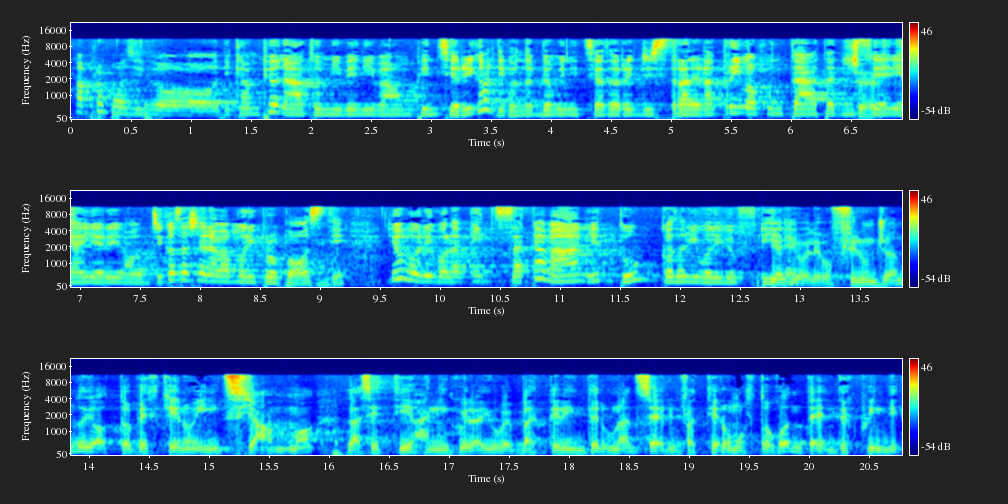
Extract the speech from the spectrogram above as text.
A proposito di campionato mi veniva un pensiero, ricordi quando abbiamo iniziato a registrare la prima puntata di certo. Serie A ieri e oggi? Cosa ci eravamo riproposti? Io volevo la pizza Cavani e tu cosa mi volevi offrire? Io ti volevo offrire un gianduiotto perché noi iniziammo la settimana in cui la Juve batte l'Inter 1-0, infatti ero molto contento e quindi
